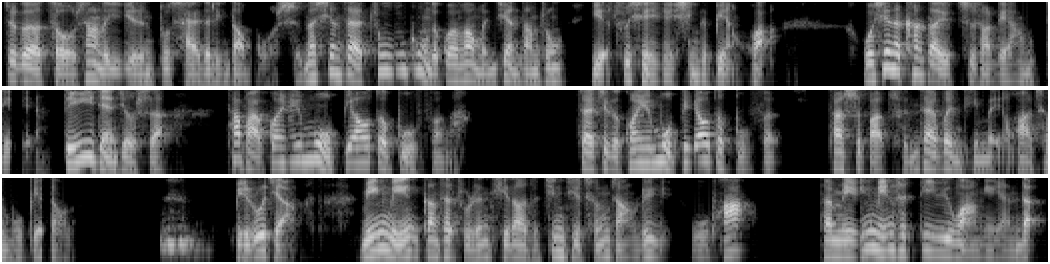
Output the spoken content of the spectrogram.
这个走上了一人独裁的领导模式。那现在中共的官方文件当中也出现一些新的变化。我现在看到有至少两点，第一点就是啊，他把关于目标的部分啊，在这个关于目标的部分，他是把存在问题美化成目标了。比如讲，明明刚才主持人提到的经济成长率五趴，它明明是低于往年的，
